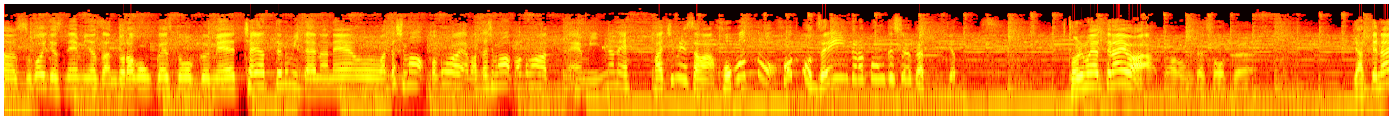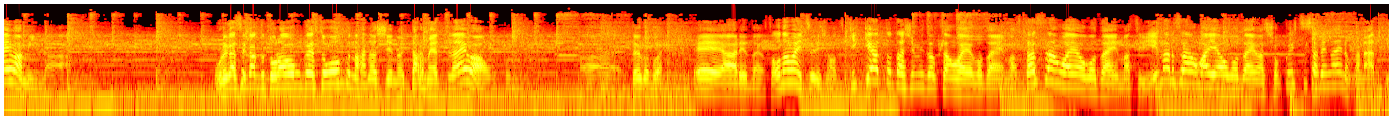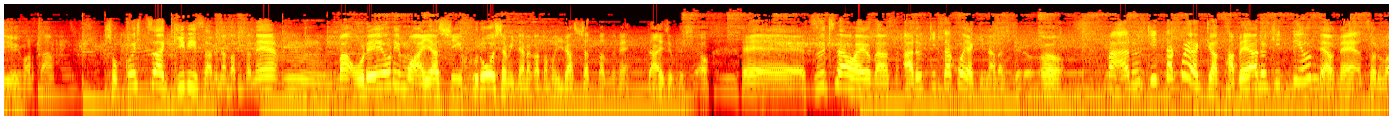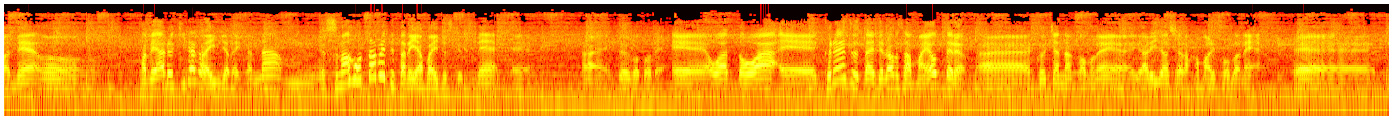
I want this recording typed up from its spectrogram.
うん、すごいですね。皆さん、ドラゴンクエストウォークめっちゃやってるみたいなね。うん、私も、僕も、私も、僕も、ね、みんなね、8名様、ほぼと、ほぼ全員ドラゴンクエストウォークや、一人もやってないわ、ドラゴンクエストウォーク。やってないわ、みんな。俺がせっかくドラゴンクエストウォークの話してんのに誰もやってないわ、本当に。はい。ということで、えー、ありがとうございます。お名前失礼します。キキアット多趣味族さんおはようございます。タスさんおはようございます。ゆいまるさんおはようございます。職質されないのかなっていうゆいまるさん。職質はギリされなかったね。うん。まあ、俺よりも怪しい不老者みたいな方もいらっしゃったんでね。大丈夫でしたよ。えー、鈴木さんおはようございます。歩きたこ焼き鳴らしてる。うん。まあ、歩きたこ焼きは食べ歩きって言うんだよね。それはね。うん。食べ歩きだからいいんじゃないかな。うん。スマホ食べてたらやばいですけどね。えーはい、ということで、えー、お後は、えー、クルーズ歌いてラブさん迷ってる。えー、くーちゃんなんかもね、やりだしたらハマりそうだね。えー、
